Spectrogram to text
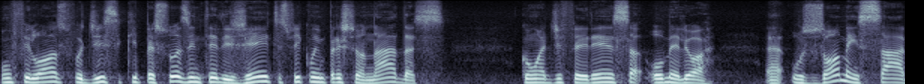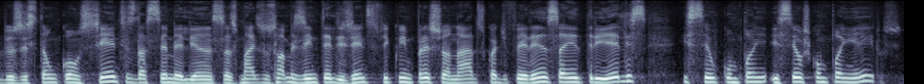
Um filósofo disse que pessoas inteligentes ficam impressionadas com a diferença, ou melhor, é, os homens sábios estão conscientes das semelhanças, mas os homens inteligentes ficam impressionados com a diferença entre eles e, seu e seus companheiros.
